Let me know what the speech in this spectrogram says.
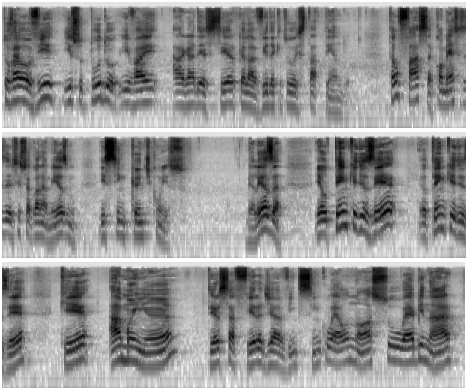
tu vai ouvir isso tudo e vai agradecer pela vida que tu está tendo. Então faça, comece esse exercício agora mesmo e se encante com isso. Beleza? Eu tenho que dizer, eu tenho que dizer que amanhã, terça-feira, dia 25, é o nosso webinar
